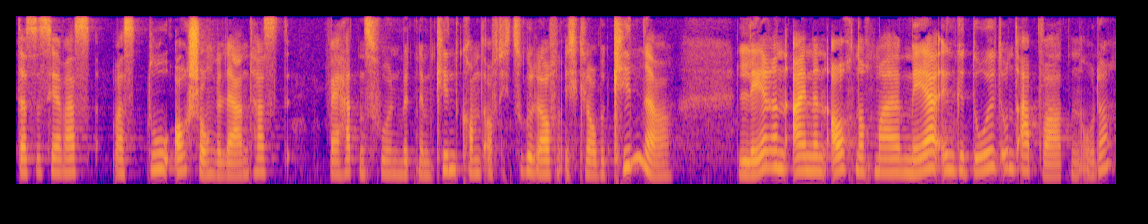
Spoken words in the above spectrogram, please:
das ist ja was, was du auch schon gelernt hast. Wir hatten es vorhin mit einem Kind, kommt auf dich zugelaufen. Ich glaube, Kinder lehren einen auch noch mal mehr in Geduld und Abwarten, oder? Ja,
